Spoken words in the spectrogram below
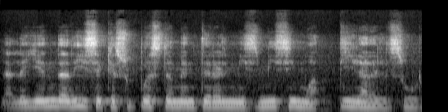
La leyenda dice que supuestamente era el mismísimo Atila del Sur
